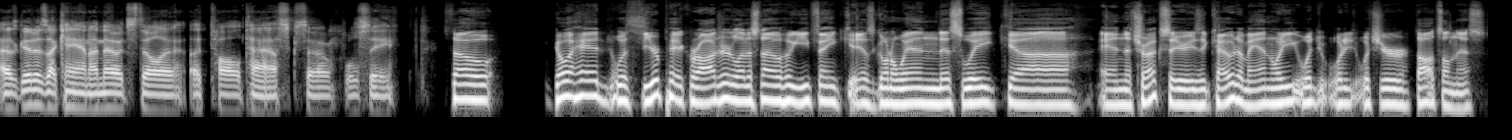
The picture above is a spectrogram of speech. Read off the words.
as good as I can. I know it's still a, a tall task, so we'll see. So, go ahead with your pick, Roger. Let us know who you think is going to win this week uh, in the Truck Series at COTA. Man, what do you what what what's your thoughts on this?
